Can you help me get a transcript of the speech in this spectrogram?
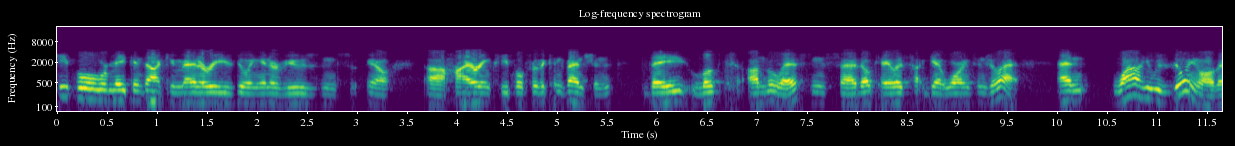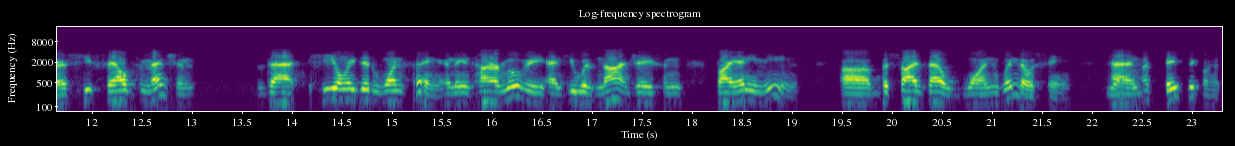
people were making documentaries, doing interviews, and you know, uh, hiring people for the conventions, they looked on the list and said, okay, let's get Warrington Gillette. And while he was doing all this, he failed to mention that he only did one thing in the entire movie, and he was not Jason by any means, uh, besides that one window scene. Yeah, and I- basically, Go ahead.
